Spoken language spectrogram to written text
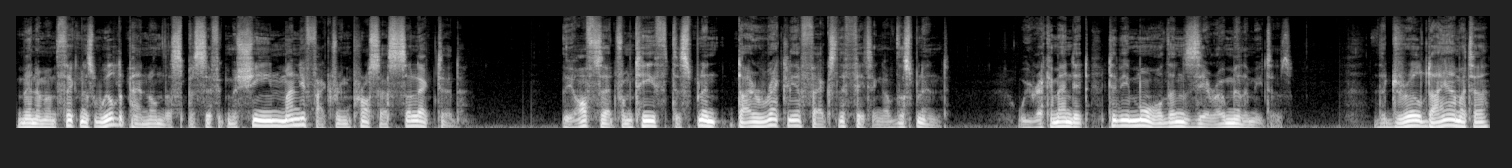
Minimum thickness will depend on the specific machine manufacturing process selected. The offset from teeth to splint directly affects the fitting of the splint. We recommend it to be more than 0 mm. The drill diameter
